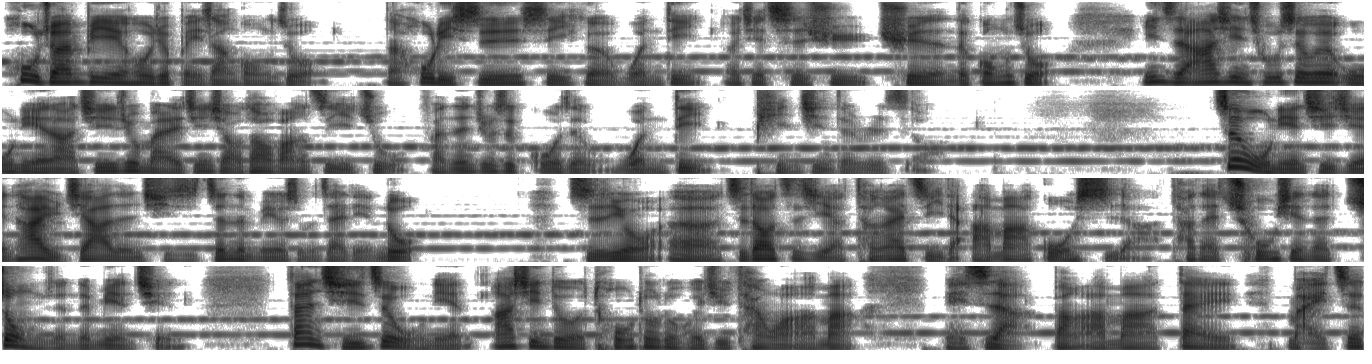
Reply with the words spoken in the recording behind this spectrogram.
护专毕业后就北上工作，那护理师是一个稳定而且持续缺人的工作，因此阿信出社会五年啊，其实就买了一间小套房自己住，反正就是过着稳定平静的日子哦。这五年期间，他与家人其实真的没有什么再联络，只有呃，直到自己啊疼爱自己的阿嬷过世啊，他才出现在众人的面前。但其实这五年，阿信都有偷偷的回去探望阿嬷。每次啊，帮阿嬷带买这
